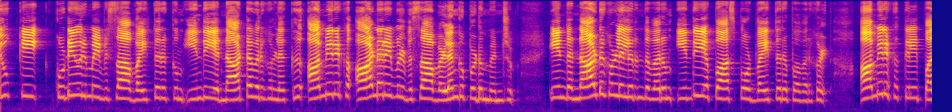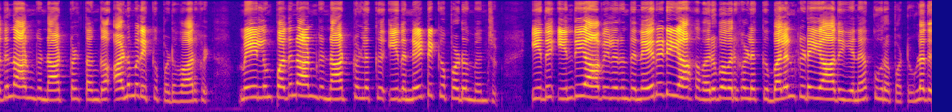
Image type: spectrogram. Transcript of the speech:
யூகே குடியுரிமை விசா வைத்திருக்கும் இந்திய நாட்டவர்களுக்கு அமெரிக்க ஆனரைவல் விசா வழங்கப்படும் என்றும் இந்த நாடுகளிலிருந்து வரும் இந்திய பாஸ்போர்ட் வைத்திருப்பவர்கள் அமெரிக்கத்தில் பதினான்கு நாட்கள் தங்க அனுமதிக்கப்படுவார்கள். மேலும் பதினான்கு நாட்களுக்கு இது நீட்டிக்கப்படும் என்றும் இது இந்தியாவிலிருந்து நேரடியாக வருபவர்களுக்கு பலன் கிடையாது என கூறப்பட்டுள்ளது.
